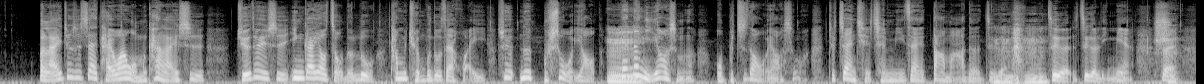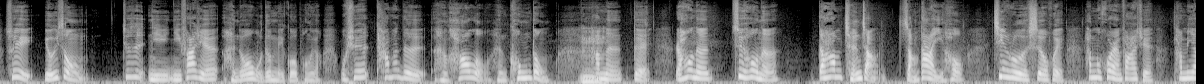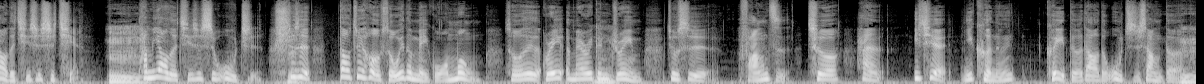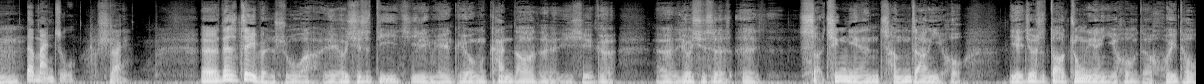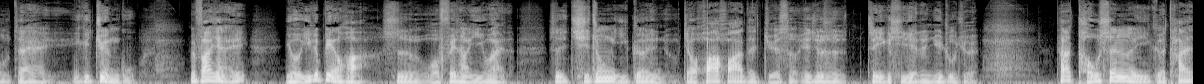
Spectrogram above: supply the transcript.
本来就是在台湾我们看来是。绝对是应该要走的路，他们全部都在怀疑，所以那不是我要的。嗯、但那你要什么呢？我不知道我要什么，就暂且沉迷在大麻的这个、嗯、这个这个里面。对，是所以有一种就是你你发觉很多我的美国朋友，我觉得他们的很 hollow，很空洞。嗯、他们对，然后呢，最后呢，当他们成长长大以后，进入了社会，他们忽然发觉，他们要的其实是钱。嗯，他们要的其实是物质，是。就是到最后所谓的美国梦，所谓的 Great American Dream，、嗯、就是房子、车和一切你可能可以得到的物质上的、嗯、的满足。对，呃，但是这本书啊，尤其是第一集里面给我们看到的一些个呃，尤其是呃少青年成长以后，也就是到中年以后的回头，在一个眷顾，会发现哎，有一个变化是我非常意外的，是其中一个叫花花的角色，也就是这一个系列的女主角，她投身了一个她。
